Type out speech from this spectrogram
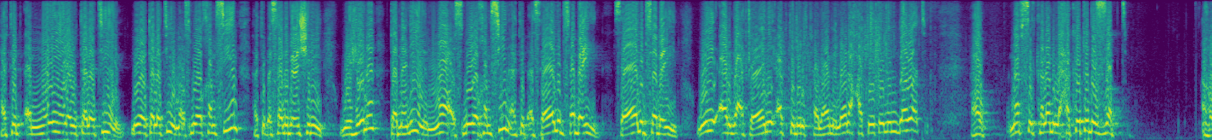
هتبقى 130 130 ناقص 150 هتبقى سالب 20 وهنا 80 ناقص 150 هتبقى سالب 70 سالب 70 وأرجع تاني أكتب الكلام اللي أنا حكيته من دلوقتي. أهو نفس الكلام اللي حكيته بالظبط. أهو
